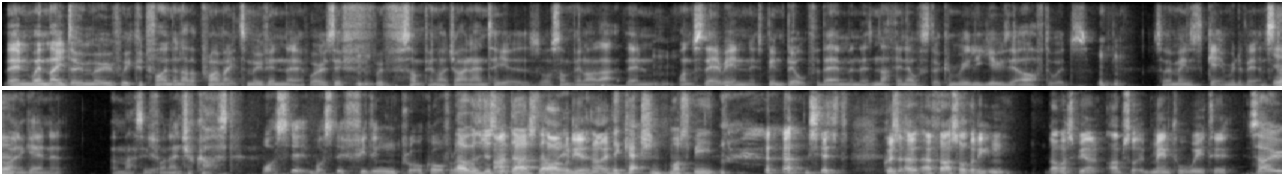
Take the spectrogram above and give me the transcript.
then when they do move, we could find another primate to move in there. Whereas if Mm-hmm. with something like giant anteaters or something like that, then Mm-hmm. once they're in, it's been built for them, and there's nothing else that can really use it afterwards. so it means getting rid of it and starting Yeah. again at a massive financial cost. What's the what's the feeding protocol for? That? I was just about to ask that. Oh, the, would you? the, Aye. the kitchen must be. just because if that's all they're eating, that must be an absolutely mental way to. So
